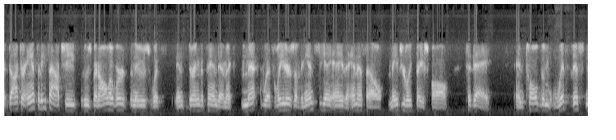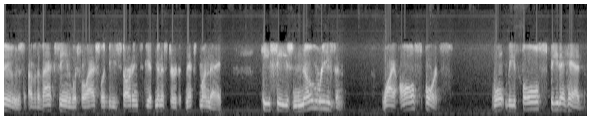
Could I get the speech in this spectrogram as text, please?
but Dr. Anthony Fauci, who's been all over the news with in, during the pandemic, met with leaders of the NCAA, the NFL, Major League Baseball today, and told them with this news of the vaccine, which will actually be starting to be administered next Monday, he sees no reason why all sports won't be full speed ahead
